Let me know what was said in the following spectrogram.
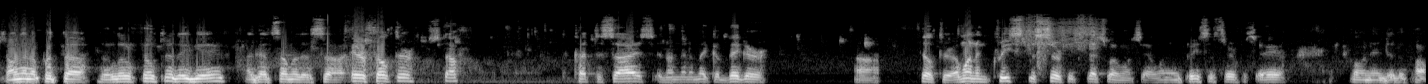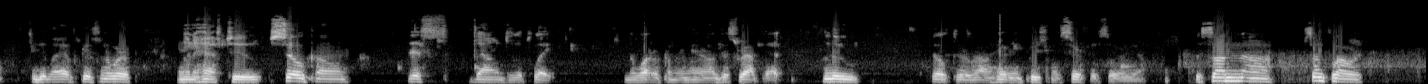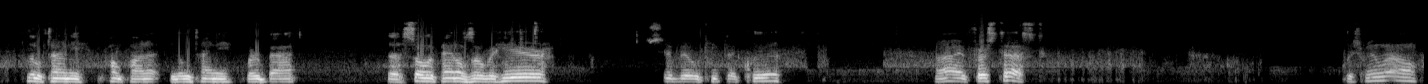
So I'm going to put the, the little filter they gave. I got some of this uh, air filter stuff to cut to size, and I'm going to make a bigger uh, filter. I want to increase the surface. That's what I want to say. I want to increase the surface area going into the pump. To get my application to work, I'm going to have to silicone this down to the plate. And the water come in here. I'll just wrap that blue filter around here and increase my surface area. The sun uh, sunflower, little tiny pump on it, little tiny bird bath. The solar panels over here should be able to keep that clear. All right, first test. Wish me well.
